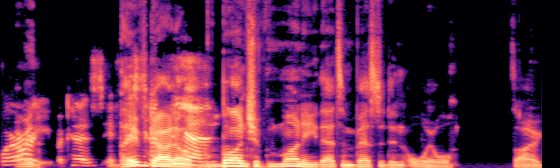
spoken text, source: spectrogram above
where I are mean, you? Because if They've got a been, bunch of money that's invested in oil. So I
